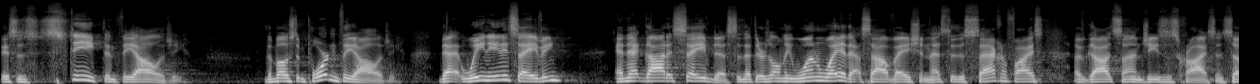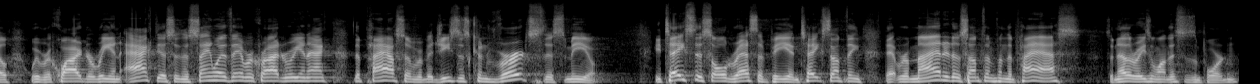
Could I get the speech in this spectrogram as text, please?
This is steeped in theology, the most important theology that we needed saving and that God has saved us, and that there's only one way of that salvation. That's through the sacrifice of God's Son, Jesus Christ. And so we're required to reenact this in the same way that they were required to reenact the Passover. But Jesus converts this meal. He takes this old recipe and takes something that reminded of something from the past. It's another reason why this is important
